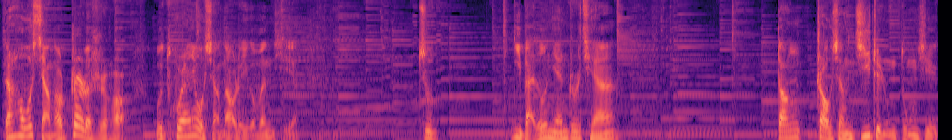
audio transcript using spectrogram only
然后我想到这儿的时候，我突然又想到了一个问题，就一百多年之前。当照相机这种东西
